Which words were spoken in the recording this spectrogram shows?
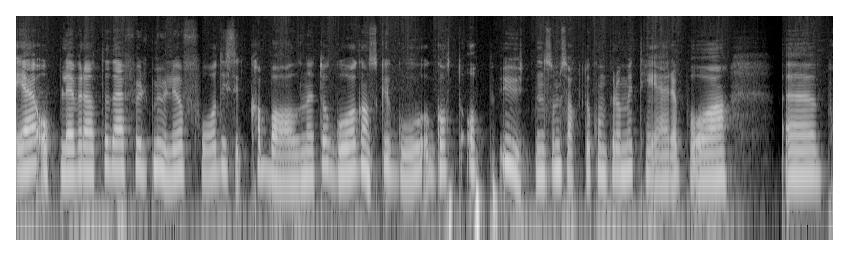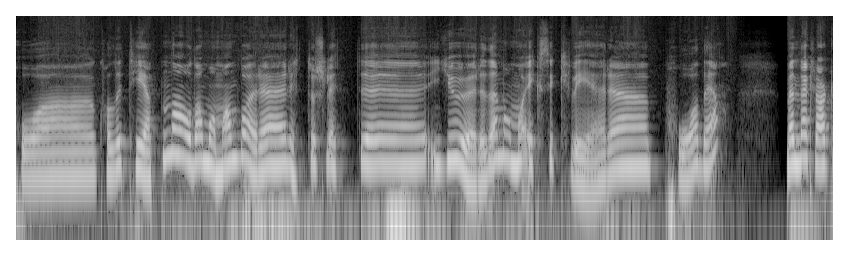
jeg opplever at det er fullt mulig å få disse kabalene til å gå ganske god, godt opp uten som sagt å kompromittere på uh, på kvaliteten. Da, og da må man bare rett og slett uh, gjøre det. Man må eksekvere på det. Men det er klart,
